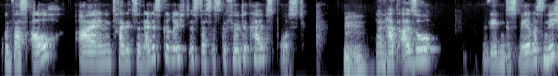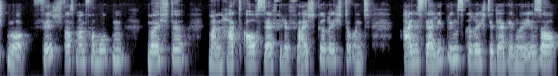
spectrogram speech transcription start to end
Und was auch ein traditionelles Gericht ist, das ist gefüllte Kalbsbrust. Mhm. Man hat also wegen des Meeres nicht nur Fisch, was man vermuten möchte, man hat auch sehr viele Fleischgerichte und eines der Lieblingsgerichte der Genueser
